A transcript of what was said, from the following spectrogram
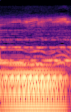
you.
